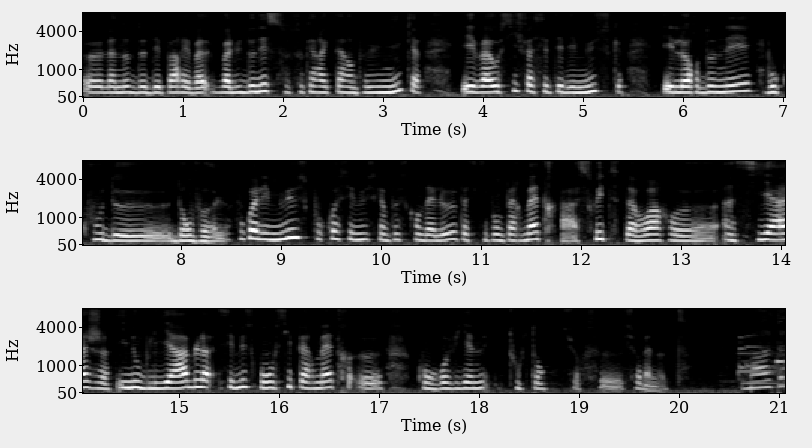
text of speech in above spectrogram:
euh, la note de départ et va, lui donner ce, caractère un peu unique et va aussi facetter les muscs et leur donner beaucoup d'envol. Pourquoi les muscs Pourquoi ces muscs un peu scandaleux? Parce qu'ils vont permettre à Sweet d'avoir un sillage inoubliable. ces muscs vont aussi permettre qu'on revienne tout le temps sur, sur la note. Mother.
